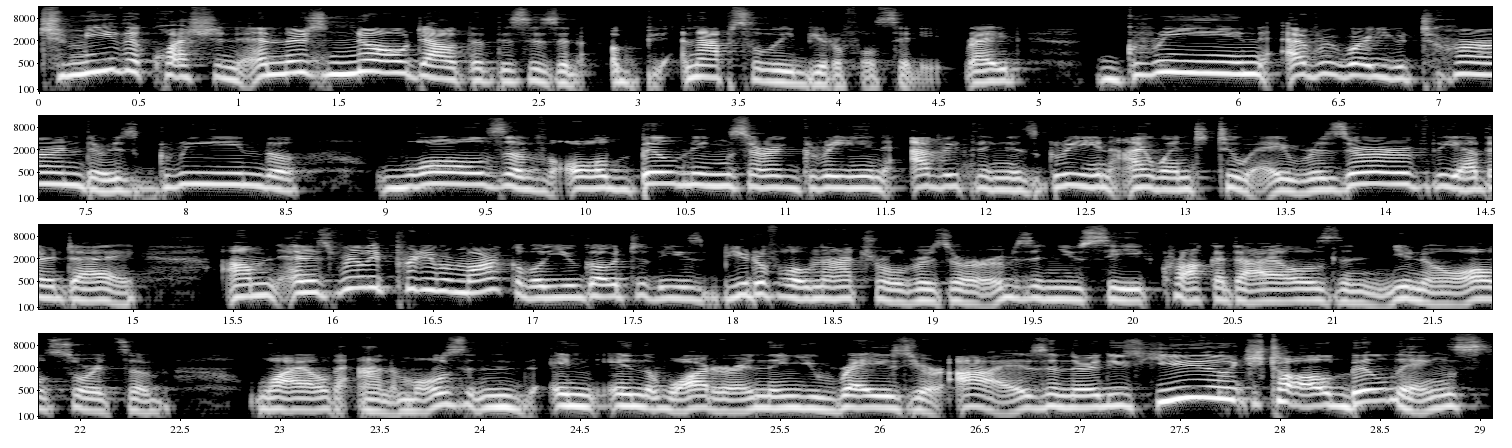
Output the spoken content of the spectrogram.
to me the question and there's no doubt that this is an, an absolutely beautiful city right? Green everywhere you turn there's green the walls of all buildings are green everything is green. I went to a reserve the other day um, and it's really pretty remarkable. You go to these beautiful natural reserves and you see crocodiles and you know all sorts of wild animals in, in in the water and then you raise your eyes and there are these huge tall buildings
